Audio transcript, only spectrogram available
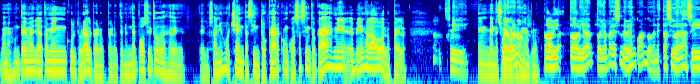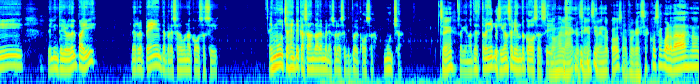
Bueno, es un tema ya también cultural, pero, pero tener un depósito desde de los años 80 sin tocar, con cosas sin tocar, es, mi- es bien jalado de los pelos. Sí. En Venezuela, bueno, por ejemplo. Todavía, todavía, todavía aparecen de vez en cuando. En estas ciudades así del interior del país, de repente aparece alguna cosa así. Hay mucha gente cazando ahora en Venezuela ese tipo de cosas. Mucha. Sí. O sea que no te extrañe que sigan saliendo cosas, sí. Ojalá que sigan saliendo cosas, porque esas cosas guardadas, ¿no?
